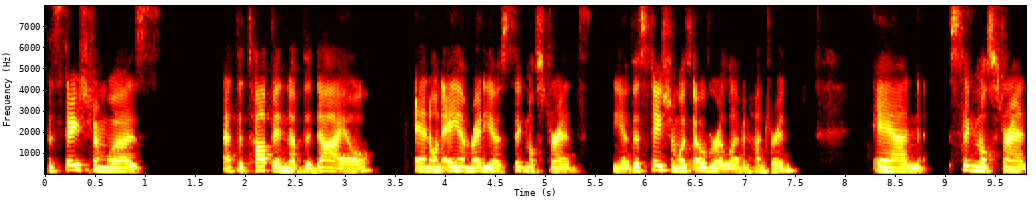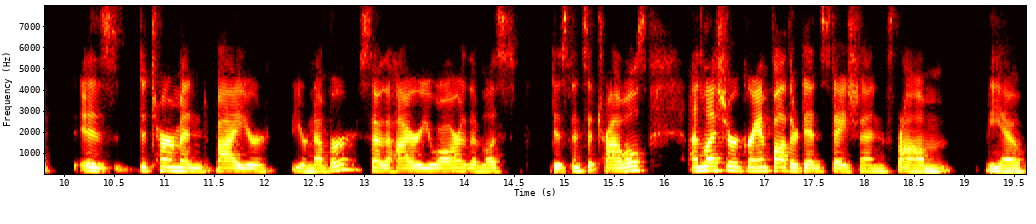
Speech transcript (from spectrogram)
The station was at the top end of the dial, and on AM radio, signal strength, you know, this station was over 1100, and signal strength is determined by your your number. So the higher you are, the less distance it travels, unless you're a grandfathered in station from you know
